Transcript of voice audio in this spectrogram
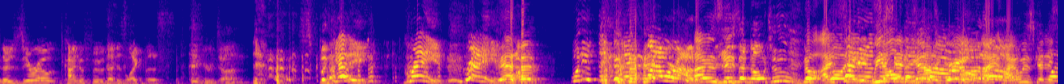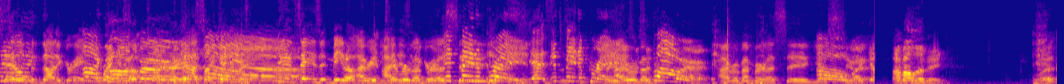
there's zero kind of food that is like this. and you're done. Spaghetti, grain, grain. Yeah. Flour. What do you think they make flour out of? I was You said no too. No, I Oh, said we itself said is yes. not a grain. No, No, I, no. I was gonna What say. is Itself is not a grain. I right, itself is not a grain. Yeah, spaghetti is. Ah. You didn't say is it made No, of I grain. mean, I said is it remember us It's made of grain. Yes. It's made of grain. I remember- flour. I remember us saying yes Oh to my it. God. I'm out living. What?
